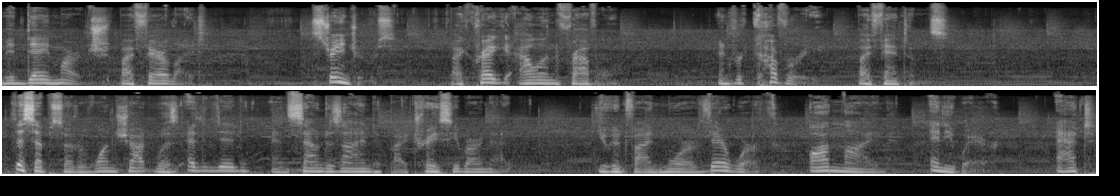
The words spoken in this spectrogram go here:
Midday March by Fairlight, Strangers by Craig Allen Fravel, and Recovery by Phantoms. This episode of One Shot was edited and sound designed by Tracy Barnett. You can find more of their work online anywhere at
